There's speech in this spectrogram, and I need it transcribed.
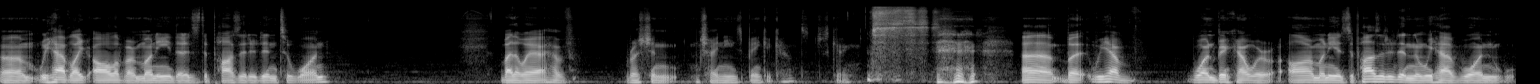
um, we have like all of our money that is deposited into one. By the way, I have Russian and Chinese bank accounts. Just kidding. Um, but we have one bank account where all our money is deposited, and then we have one,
